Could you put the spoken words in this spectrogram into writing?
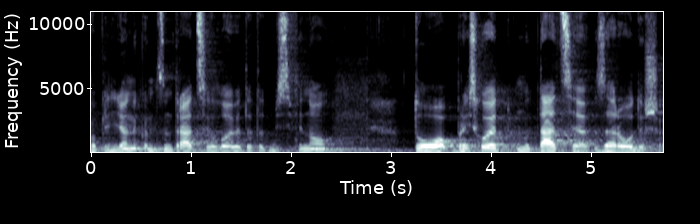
в определенной концентрации ловят этот бисфенол, то происходит мутация зародыша,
